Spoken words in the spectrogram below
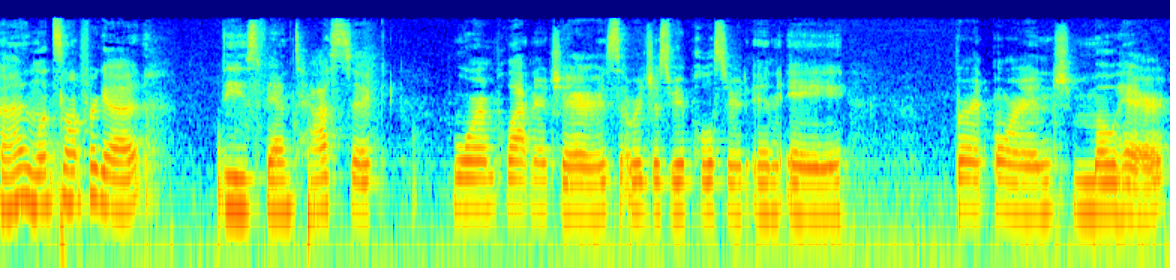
And let's not forget these fantastic Warren Platner chairs that were just reupholstered in a burnt orange mohair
